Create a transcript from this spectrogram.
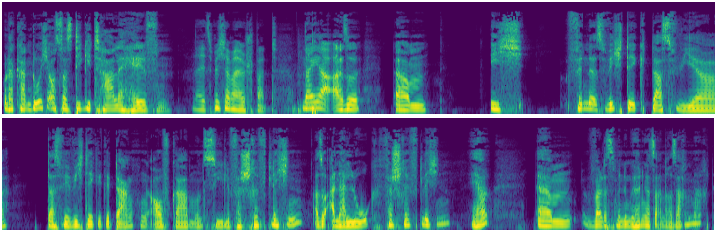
Und da kann durchaus das Digitale helfen. Na, jetzt bin ich ja mal gespannt. Naja, also ähm, ich finde es wichtig, dass wir, dass wir wichtige Gedanken, Aufgaben und Ziele verschriftlichen, also analog verschriftlichen, ja, ähm, weil das mit dem Gehirn ganz andere Sachen macht.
